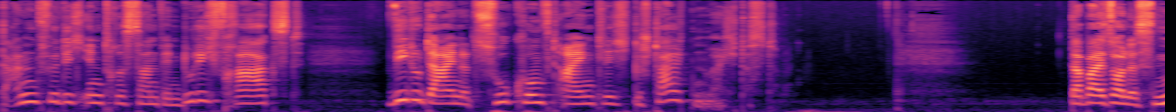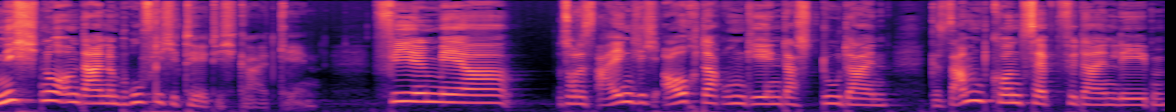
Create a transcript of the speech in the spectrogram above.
dann für dich interessant, wenn du dich fragst, wie du deine Zukunft eigentlich gestalten möchtest. Dabei soll es nicht nur um deine berufliche Tätigkeit gehen. Vielmehr soll es eigentlich auch darum gehen, dass du dein Gesamtkonzept für dein Leben,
